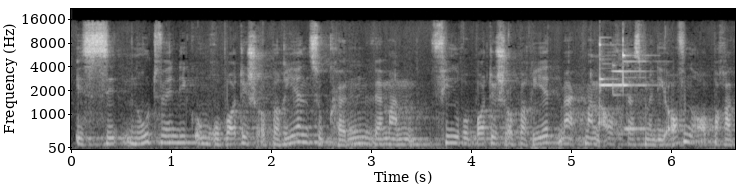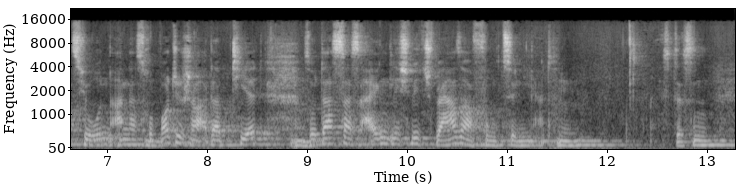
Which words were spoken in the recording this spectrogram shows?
ist notwendig, um robotisch operieren zu können. Wenn man viel robotisch operiert, merkt man auch, dass man die offene Operation an das Robotische adaptiert, mhm. sodass das eigentlich vice versa funktioniert. Mhm. Ist das ein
